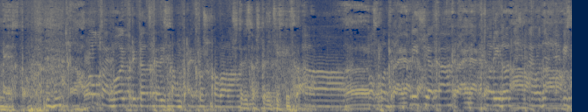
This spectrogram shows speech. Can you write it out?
miesto. Uh-huh. Ho... Bol to aj môj prípad, kedy som prekruškovala. 44 tisíc. Uh, Kryšiaka, ktorý do dnešného dňa nevys,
